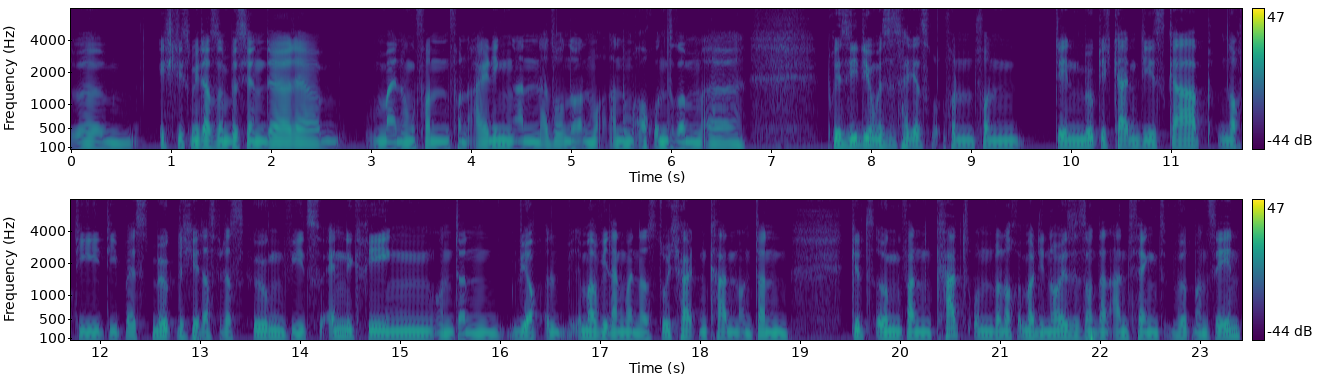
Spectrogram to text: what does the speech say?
ähm, ich schließe mich da so ein bisschen der, der Meinung von, von einigen an, also an, an auch unserem äh, Präsidium. Es ist halt jetzt von, von den Möglichkeiten, die es gab, noch die, die bestmögliche, dass wir das irgendwie zu Ende kriegen und dann, wie auch immer, wie lange man das durchhalten kann und dann gibt es irgendwann einen Cut und wann auch immer die neue Saison dann anfängt, wird man sehen.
